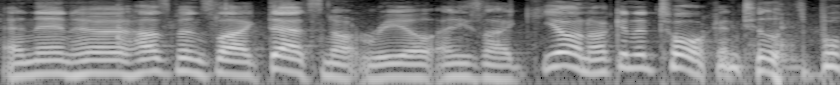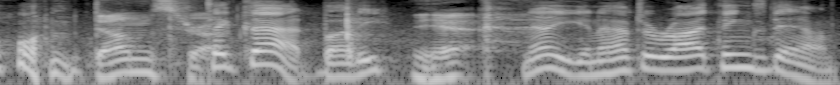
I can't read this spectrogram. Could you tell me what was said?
And then her husband's like, "That's not real," and he's like, "You're not gonna talk until it's born." Dumbstruck. Take that, buddy. yeah. Now you're gonna have to write things down.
